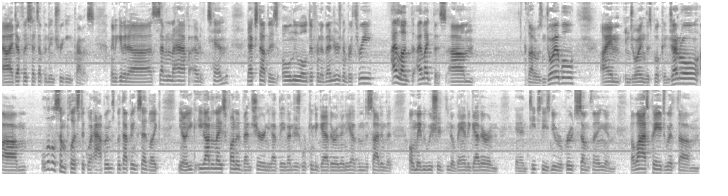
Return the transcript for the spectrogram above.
Uh, it definitely sets up an intriguing premise. I'm going to give it a seven and a half out of ten. Next up is All New, All Different Avengers number three. I loved, I like this. Um, I thought it was enjoyable. I am enjoying this book in general. Um, a little simplistic what happens, but that being said, like you know, you, you got a nice fun adventure, and you got the Avengers working together, and then you have them deciding that oh maybe we should you know band together and and teach these new recruits something. And the last page with um,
